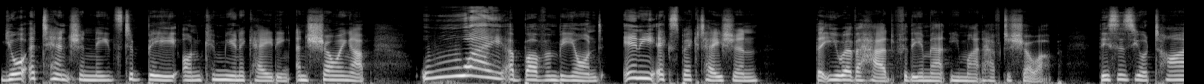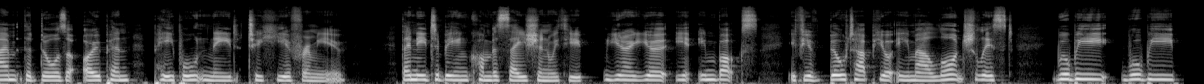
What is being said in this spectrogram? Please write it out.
Your attention needs to be on communicating and showing up way above and beyond any expectation that you ever had for the amount you might have to show up. This is your time. The doors are open. People need to hear from you. They need to be in conversation with you. You know, your, your inbox, if you've built up your email launch list, will be will be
